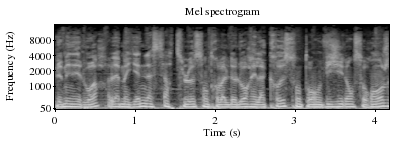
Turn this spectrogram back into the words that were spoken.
Le Maine-et-Loire, la Mayenne, la Sarthe, le centre Val-de-Loire et la Creuse sont en vigilance orange.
